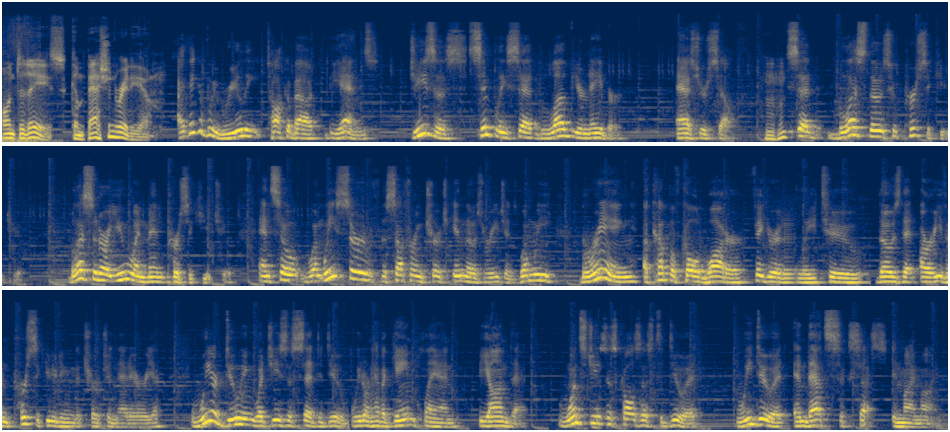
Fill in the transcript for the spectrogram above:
on today's Compassion Radio. I think if we really talk about the ends, Jesus simply said, Love your neighbor as yourself. Mm-hmm. He said, Bless those who persecute you. Blessed are you when men persecute you. And so when we serve the suffering church in those regions, when we bring a cup of cold water, figuratively, to those that are even persecuting the church in that area, we are doing what Jesus said to do. We don't have a game plan beyond that. Once Jesus calls us to do it, we do it, and that's success in my mind.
